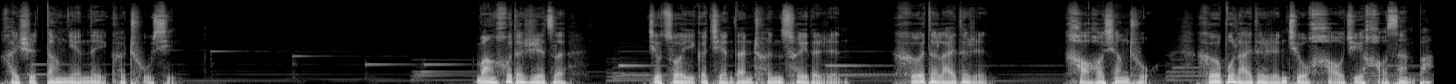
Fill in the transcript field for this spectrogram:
还是当年那颗初心。往后的日子，就做一个简单纯粹的人，合得来的人，好好相处；合不来的人，就好聚好散吧。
